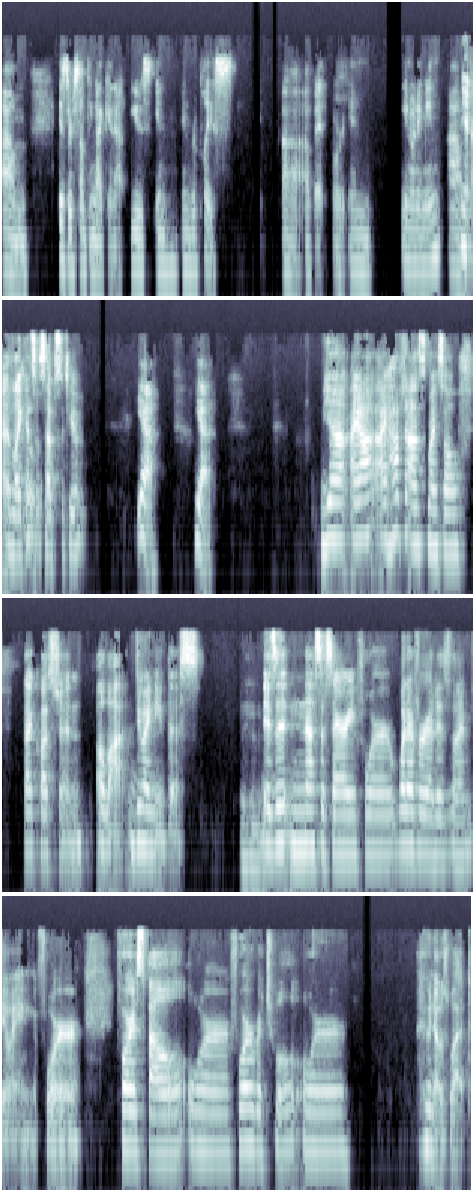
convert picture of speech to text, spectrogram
Um, is there something i can use in in replace uh, of it or in you know what i mean? Um, yeah like so, as a substitute? Yeah. Yeah. Yeah i i have to ask myself that question a lot. Do i need this Mm-hmm. Is it necessary for whatever it is that I'm doing for for a spell or for a ritual or who knows what?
